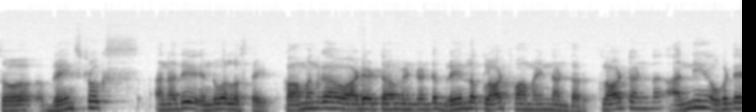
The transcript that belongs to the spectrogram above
సో బ్రెయిన్ స్ట్రోక్స్ అన్నది ఎందువల్ల వస్తాయి? కామన్గా వాడే టర్మ్ ఏంటంటే బ్రెయిన్లో క్లాట్ ఫామ్ అయింది అంటారు క్లాట్ అండ్ అన్ని ఒకటే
